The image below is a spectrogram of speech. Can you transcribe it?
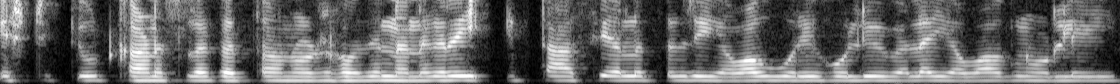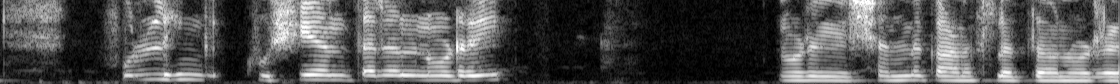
ಎಷ್ಟು ಕ್ಯೂಟ್ ಕಾಣಿಸ್ಲಕತ್ತಾವ ನೋಡ್ರಿ. ಹೌದೇ ನನಗರೆ ಇಟ್ಟು ಆಸೆ ಅಲ್ಲತ್ತದ್ರಿ. ಯಾವಾಗ ಊರಿಗೆ ಹೋಲಿ ಇವೆಲ್ಲ ಯಾವಾಗ ನೋಡಲಿ. ಫುಲ್ ಹಿಂಗೆ ಖುಷಿ ಅಂತಾರಲ್ಲ ನೋಡ್ರಿ. ನೋಡ್ರಿ ಎಷ್ಟು ಚಂದ ಕಾಣಿಸ್ಲತ್ತವ ನೋಡ್ರಿ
